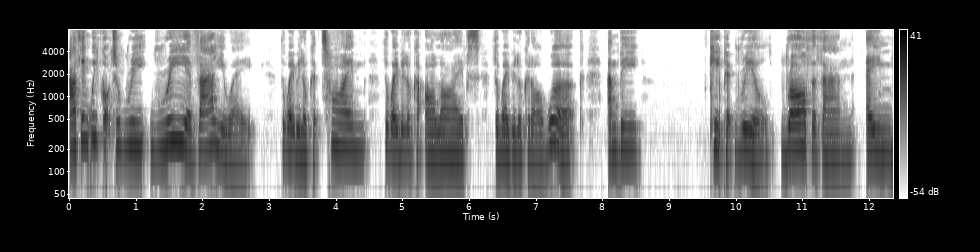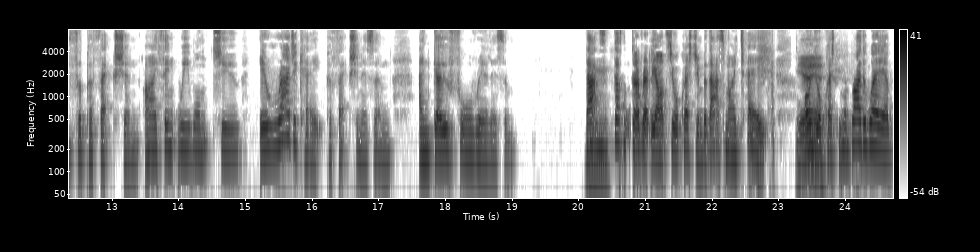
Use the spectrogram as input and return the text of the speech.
I think we've got to re reevaluate the way we look at time, the way we look at our lives, the way we look at our work, and be keep it real rather than aim for perfection. I think we want to eradicate perfectionism and go for realism. That mm. doesn't directly answer your question, but that's my take yeah, on your question. And by the way, a,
